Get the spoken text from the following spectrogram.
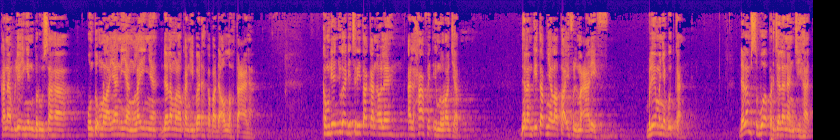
karena beliau ingin berusaha untuk melayani yang lainnya dalam melakukan ibadah kepada Allah taala. Kemudian juga diceritakan oleh Al-Hafidh Ibnu Rajab dalam kitabnya Lataiful Ma'arif. Beliau menyebutkan dalam sebuah perjalanan jihad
